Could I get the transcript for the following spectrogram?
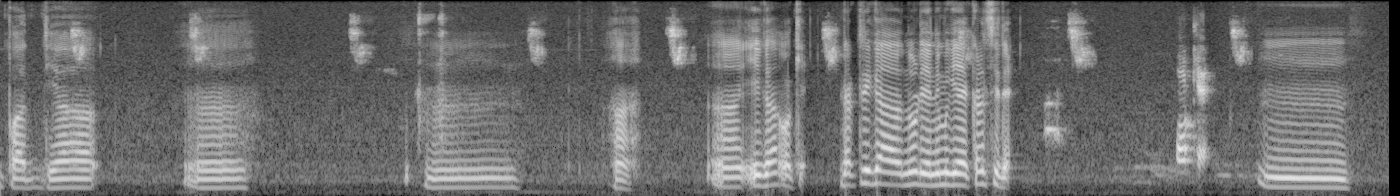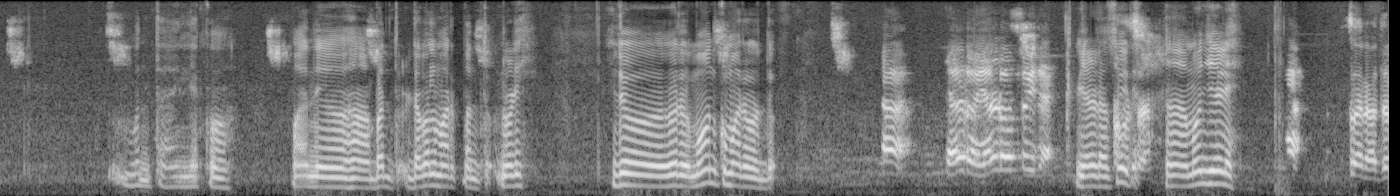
ಉಪಾಧ್ಯ ಹಾಂ ಈಗ ಓಕೆ ಡಾಕ್ಟರ್ ಈಗ ನೋಡಿ ನಿಮಗೆ ಕಳಿಸಿದೆ. ಬಂತ ಇಲ್ಲಿ ಯಾಕೋ ಹಾಂ ಬಂತು ಡಬಲ್ ಮಾರ್ಕ್ ಬಂತು ನೋಡಿ. ಇದು ಇವರು ಮೋಹನ್ ಕುಮಾರ್ ಅವ್ರದ್ದು ಹಾ ಎರಡು ಎರಡು ಹಸು ಇದೆ. ಎರಡು ಹಸು ಇದೆ. ಹೌದಾ? ಹಾಂ ಮುಂಜಿ ಹೇಳಿ. ಸರ್ ಅದ್ರ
